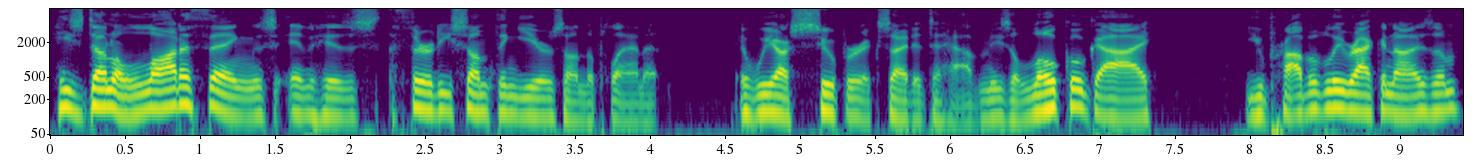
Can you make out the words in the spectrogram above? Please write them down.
He's done a lot of things in his 30 something years on the planet. And we are super excited to have him. He's a local guy. You probably recognize him.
